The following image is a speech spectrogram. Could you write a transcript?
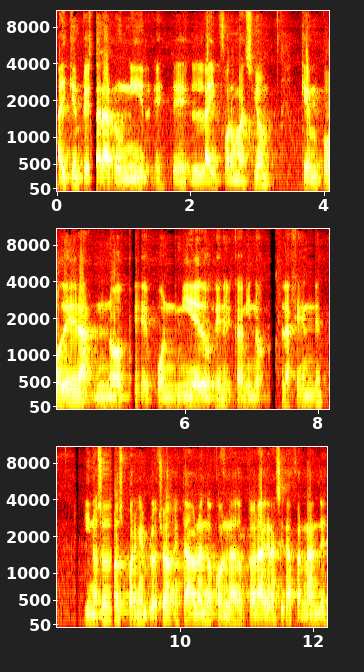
hay que empezar a reunir este, la información que empodera, no que pone miedo en el camino a la gente. Y nosotros, por ejemplo, yo estaba hablando con la doctora Graciela Fernández,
